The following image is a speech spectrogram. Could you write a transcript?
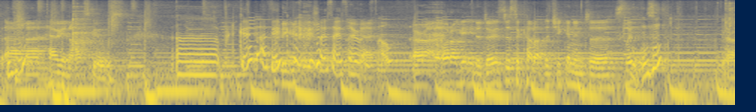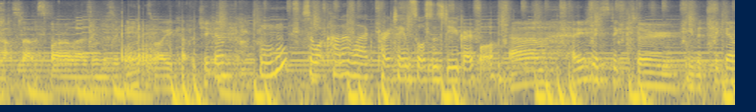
mm -hmm. uh, how are your knife skills? Uh, pretty good, I think. Pretty good. I say so okay. myself. All right, what I'll get you to do is just to cut up the chicken into slits. Mm -hmm. I'll start with spiralizing the zucchinis while you cut the chicken. Mm -hmm. So what kind of like protein sources do you go for? Um, I usually stick to either chicken,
